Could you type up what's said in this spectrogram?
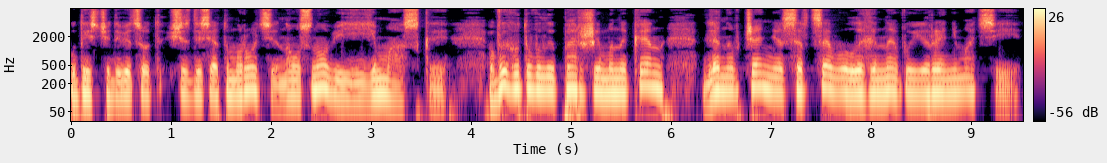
У 1960 році на основі її маски виготовили перший манекен для навчання серцево-легеневої реанімації.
